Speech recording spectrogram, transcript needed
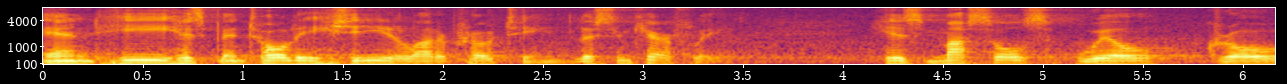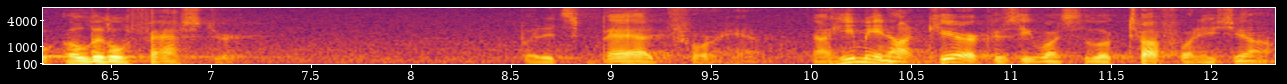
and he has been told he should eat a lot of protein, listen carefully, his muscles will grow a little faster. But it's bad for him. Now, he may not care because he wants to look tough when he's young.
